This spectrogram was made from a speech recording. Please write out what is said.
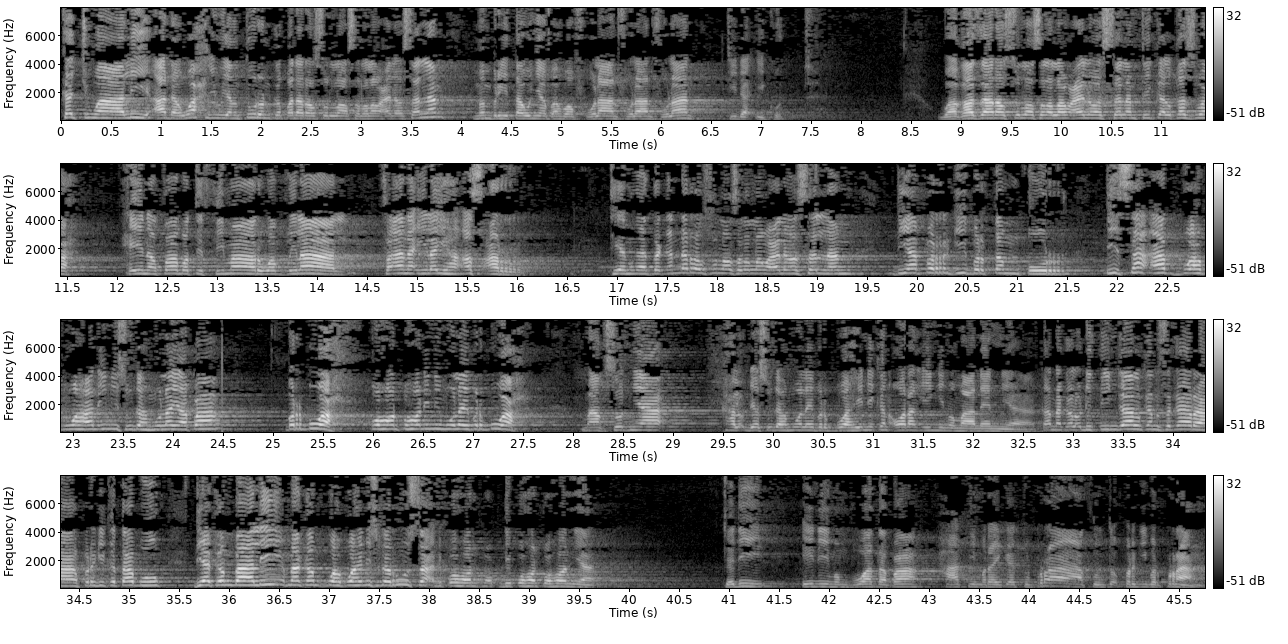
Kecuali ada wahyu yang turun kepada Rasulullah sallallahu alaihi wasallam memberitahunya bahwa fulan fulan fulan tidak ikut. Wa ghaza Rasulullah sallallahu alaihi wasallam tilka al-ghazwah hina tabat ath-thimar wadh-dhilal fa ana ilaiha as'ar. Dia mengatakan dan Rasulullah sallallahu alaihi wasallam dia pergi bertempur di saat buah-buahan ini sudah mulai apa? Berbuah. Pohon-pohon ini mulai berbuah. Maksudnya kalau dia sudah mulai berbuah ini kan orang ingin memanennya. Karena kalau ditinggalkan sekarang pergi ke Tabuk, dia kembali maka buah-buah ini sudah rusak di pohon di pohon-pohonnya. Jadi ini membuat apa? Hati mereka itu berat untuk pergi berperang.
